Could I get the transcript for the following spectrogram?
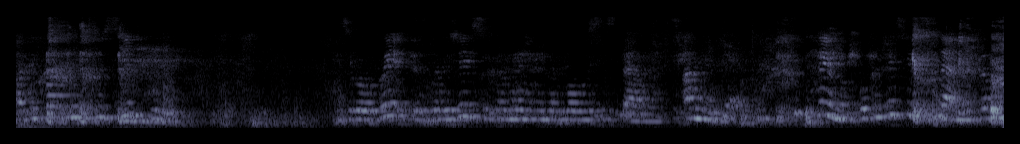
адекватною сусідкою. Зроби, збережи сухомовну нервову систему. Амінь. Сину, покажи свій систему, треба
